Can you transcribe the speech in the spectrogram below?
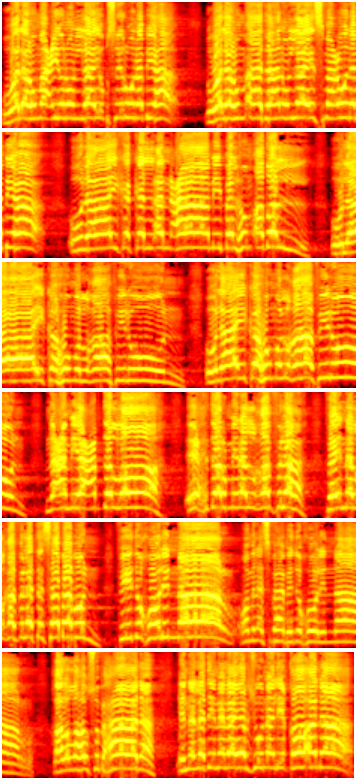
ولهم أعين لا يبصرون بها ولهم آذان لا يسمعون بها أولئك كالأنعام بل هم أضل أولئك هم الغافلون أولئك هم الغافلون. نعم يا عبد الله احذر من الغفلة فإن الغفلة سبب في دخول النار ومن أسباب دخول النار. قال الله سبحانه إن الذين لا يرجون لقاءنا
